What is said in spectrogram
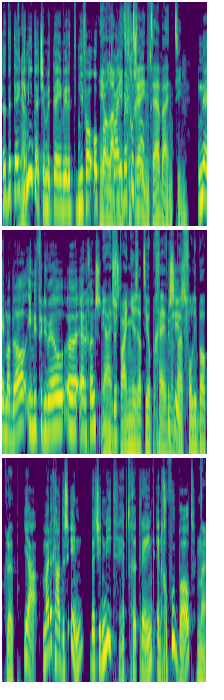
Dat betekent Ja. niet dat je meteen weer het niveau oppakt waar je bent getraind gestopt. hè, bij een team. Nee, maar wel individueel eh, ergens. Ja, in Dus- Spanje zat hij op een gegeven moment bij een volleybalclub. Ja, maar dat houdt dus in dat je niet hebt getraind en gevoetbald Nee.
